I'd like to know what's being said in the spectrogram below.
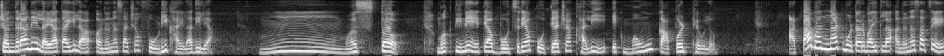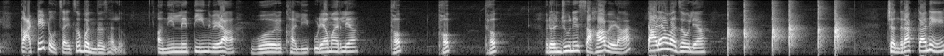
चंद्राने लयाताईला अननसाच्या फोडी खायला दिल्या. मस्त. मग तिने त्या बोचऱ्या पोत्याच्या खाली एक मऊ कापड ठेवलं. आता भन्नाट मोटरबाईकला अननसाचे काटे टोचायचं बंद झालं. अनिलने तीन वेळा वर खाली उड्या मारल्या. थप थप थप. रंजूने सहा वेळा टाळ्या वाजवल्या. चंद्राक्काने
